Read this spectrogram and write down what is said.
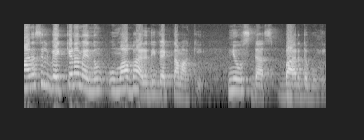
മനസ്സിൽ വെക്കണമെന്നും ഉമാഭാരതി വ്യക്തമാക്കി. ന്യൂസ് ഡെസ്ക് ഭാരതഭൂമി.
